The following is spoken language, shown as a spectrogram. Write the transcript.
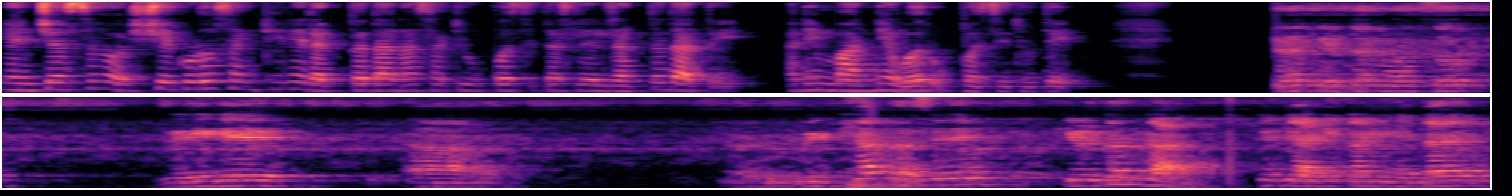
यांच्यासह शेकडो संख्येने रक्तदानासाठी उपस्थित असलेले रक्तदाते आणि मान्यवर उपस्थित होते. कीर्तन महोत्सव. वेगवेगळे विख्यात असे कीर्तनकार ते त्या ठिकाणी येत आहेत.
